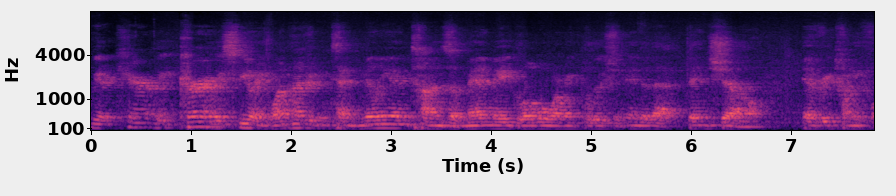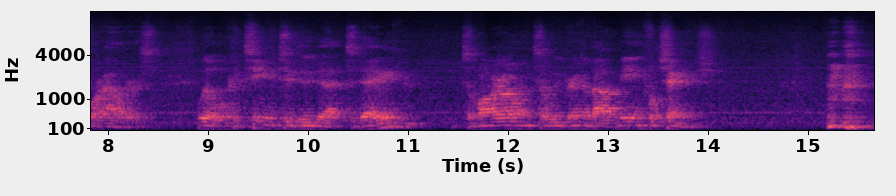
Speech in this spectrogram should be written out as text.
We are currently, currently spewing 110 million tons of man-made global warming pollution into that thin shell every 24 hours. We'll continue to do that today, tomorrow, until we bring about meaningful change. the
